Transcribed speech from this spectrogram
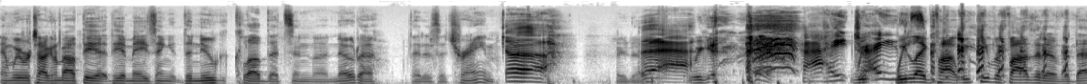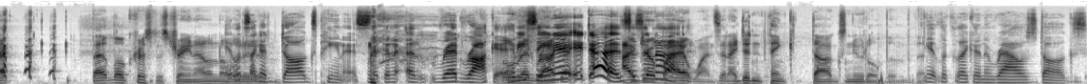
And we were talking about the the amazing the new club that's in uh, Noda that is a train. Done. Ah. we, get, I hate we, trains. we like po- we keep it positive, but that that little Christmas train, I don't know it looks it like a dog's penis, like an, a red rocket. Have you seen Rocket? it? It does. I does drove it by it once, and I didn't think dog's noodle. But, but It looked like an aroused dog's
